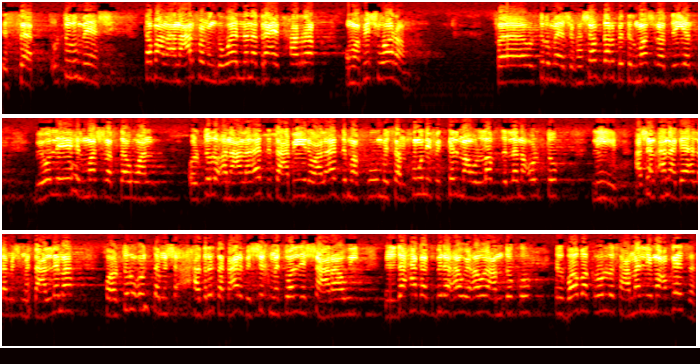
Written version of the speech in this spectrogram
السبت. قلت له ماشي. طبعا أنا عارفة من جوايا إن أنا دراعي اتحرك ومفيش ورم. فقلت له ماشي. فشاف ضربة المشرط دي بيقول لي إيه المشرط دون؟ قلت له أنا على قد تعبيري وعلى قد مفهومي سامحوني في الكلمة واللفظ اللي أنا قلته. ليه؟ عشان أنا جاهلة مش متعلمة. فقلت له أنت مش حضرتك عارف الشيخ متولي الشعراوي؟ مش ده حاجة كبيرة قوي قوي عندكم؟ البابا كرولوس عمل لي معجزة.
